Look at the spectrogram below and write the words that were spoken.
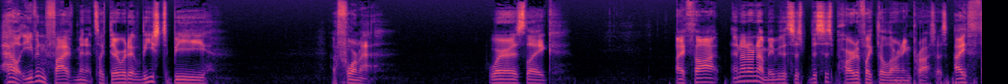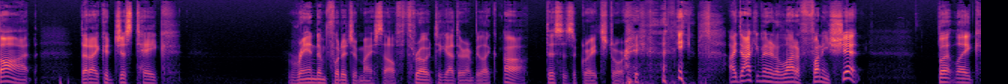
hell, even five minutes. Like there would at least be a format. Whereas, like, I thought, and I don't know, maybe this is this is part of like the learning process. I thought that I could just take random footage of myself, throw it together, and be like, "Oh, this is a great story." I mean, I documented a lot of funny shit, but like,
